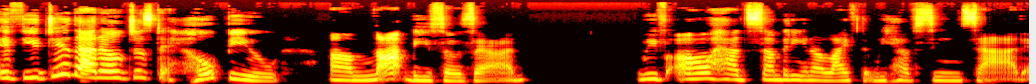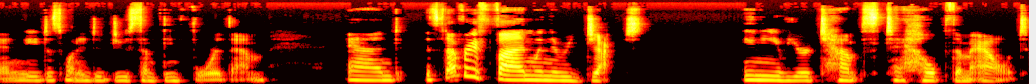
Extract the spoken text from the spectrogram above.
if you do that it'll just help you um, not be so sad. We've all had somebody in our life that we have seen sad and we just wanted to do something for them. And it's not very fun when they reject any of your attempts to help them out.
